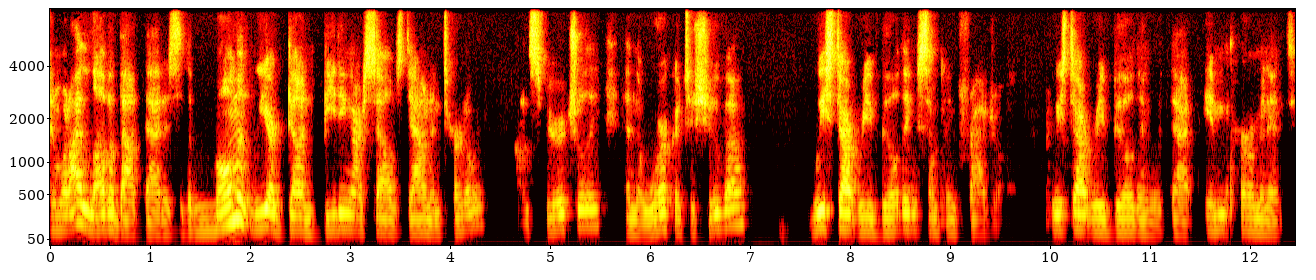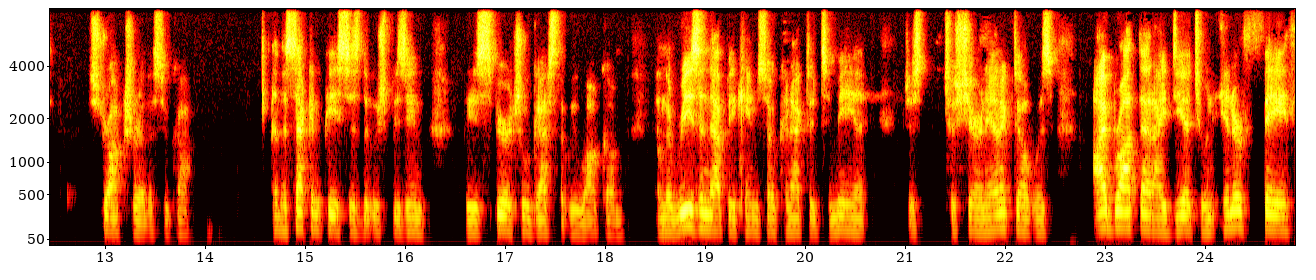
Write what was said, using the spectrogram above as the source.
And what I love about that is the moment we are done beating ourselves down internally and spiritually and the work of teshuvah, we start rebuilding something fragile. We start rebuilding with that impermanent structure of the sukkah. And the second piece is the ushpizin, these spiritual guests that we welcome. And the reason that became so connected to me, uh, just to share an anecdote, was I brought that idea to an interfaith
